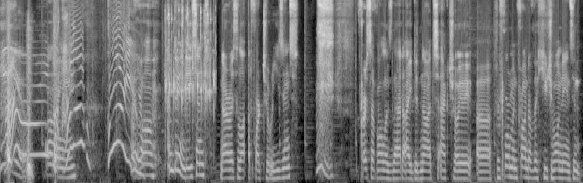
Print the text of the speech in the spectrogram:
meet you. Hi. Who are you? Hello. I'm doing decent. Nervous a lot for two reasons. First of all, is that I did not actually uh, perform in front of the huge audience in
